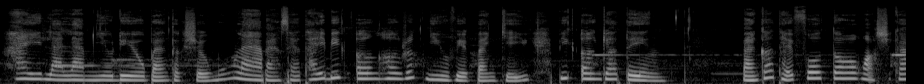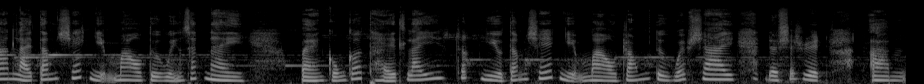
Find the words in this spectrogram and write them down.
hay là làm nhiều điều bạn thật sự muốn làm, bạn sẽ thấy biết ơn hơn rất nhiều việc bạn chỉ biết ơn cho tiền bạn có thể photo hoặc scan lại tấm xét nghiệm màu từ quyển sách này. Bạn cũng có thể lấy rất nhiều tấm xét nghiệm màu trống từ website The Secret. Um,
